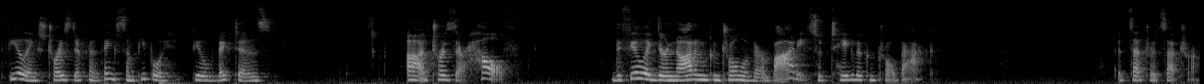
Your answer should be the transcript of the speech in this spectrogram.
feelings towards different things. Some people feel victims uh, towards their health. They feel like they're not in control of their body, so take the control back, etc., etc.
